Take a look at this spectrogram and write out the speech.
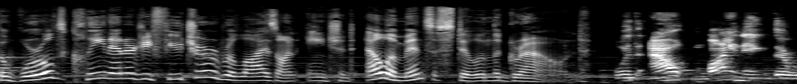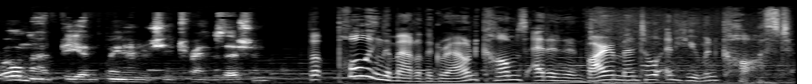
The world's clean energy future relies on ancient elements still in the ground. Without mining, there will not be a clean energy transition. But pulling them out of the ground comes at an environmental and human cost.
